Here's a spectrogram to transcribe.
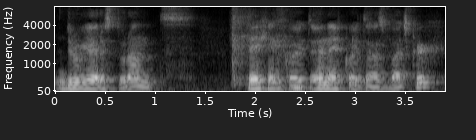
другия ресторант, техен, който е, не в който аз бачках,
